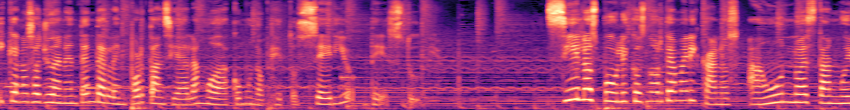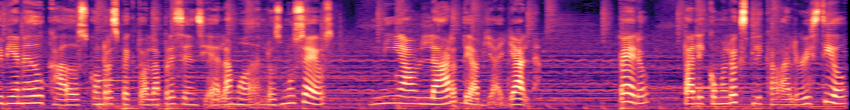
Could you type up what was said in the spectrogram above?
y que nos ayuden a entender la importancia de la moda como un objeto serio de estudio. Si los públicos norteamericanos aún no están muy bien educados con respecto a la presencia de la moda en los museos, ni hablar de Yala. Pero, tal y como lo explica Valerie Steele,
